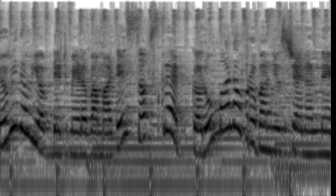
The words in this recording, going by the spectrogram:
નવી નવી અપડેટ મેળવવા માટે સબસ્ક્રાઇબ કરો માનવ પ્રભા ન્યૂઝ ચેનલને.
